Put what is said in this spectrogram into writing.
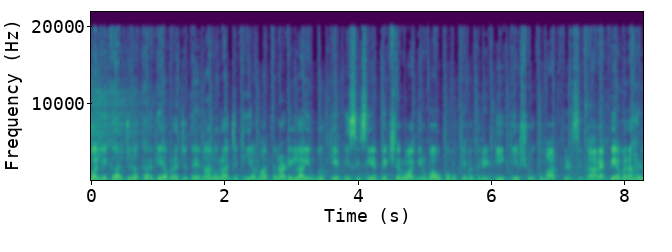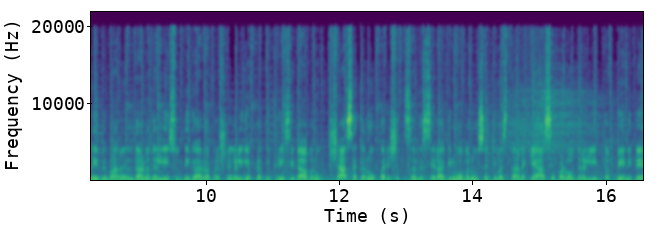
ಮಲ್ಲಿಕಾರ್ಜುನ ಖರ್ಗೆ ಅವರ ಜೊತೆ ನಾನು ರಾಜಕೀಯ ಮಾತನಾಡಿಲ್ಲ ಎಂದು ಕೆಪಿಸಿಸಿ ಅಧ್ಯಕ್ಷರೂ ಆಗಿರುವ ಉಪಮುಖ್ಯಮಂತ್ರಿ ಡಿಕೆ ಶಿವಕುಮಾರ್ ತಿಳಿಸಿದ್ದಾರೆ. ದೇವನಹಳ್ಳಿ ವಿಮಾನ ನಿಲ್ದಾಣದಲ್ಲಿ ಸುದ್ದಿಗಾರರ ಪ್ರಶ್ನೆಗಳಿಗೆ ಪ್ರತಿಕ್ರಿಯಿಸಿದ ಅವರು, ಶಾಸಕರು ಪರಿಷತ್ ಸದಸ್ಯರಾಗಿರುವವರು ಸಚಿವ ಸ್ಥಾನಕ್ಕೆ ಆಸೆ ಪಡೋದರಲ್ಲಿ ತಪ್ಪೇನಿದೆ,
